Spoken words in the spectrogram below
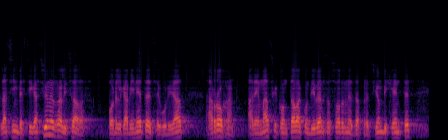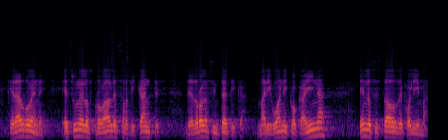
Las investigaciones realizadas por el Gabinete de Seguridad arrojan, además que contaba con diversas órdenes de aprehensión vigentes, Gerardo N. es uno de los probables traficantes de droga sintética, marihuana y cocaína en los estados de Colima,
